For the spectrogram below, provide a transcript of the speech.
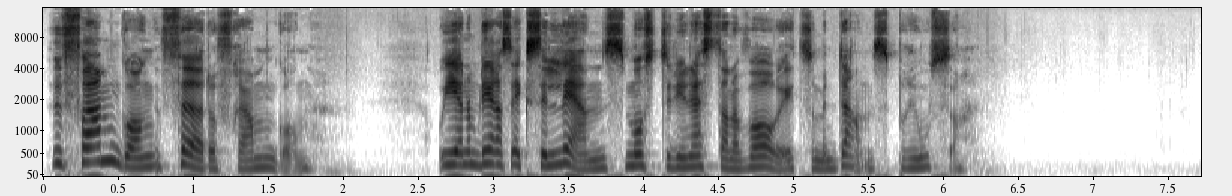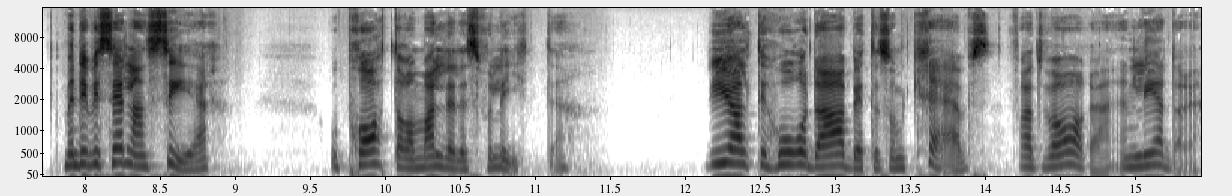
Hur framgång föder framgång. Och genom deras excellens måste det nästan ha varit som en dans på rosor. Men det vi sällan ser och pratar om alldeles för lite. Det är ju alltid hårda arbete som krävs för att vara en ledare.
